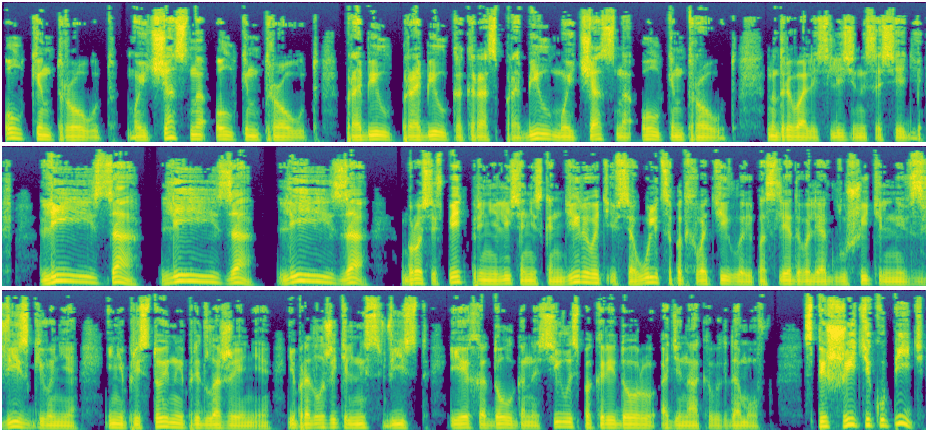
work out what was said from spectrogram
Олкент-Роуд, мой час на Олкент-Роуд, пробил, пробил, как раз пробил мой час на Олкент-Роуд, надрывались Лизины соседи. Лиза, Лиза, Лиза! Бросив петь, принялись они скандировать, и вся улица подхватила, и последовали оглушительные взвизгивания и непристойные предложения, и продолжительный свист, и эхо долго носилось по коридору одинаковых домов. Спешите купить,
